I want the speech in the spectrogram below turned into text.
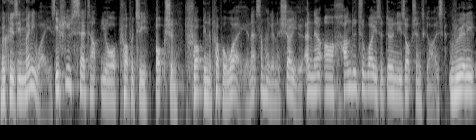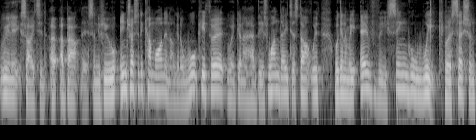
because in many ways if you set up your property option pro- in the proper way and that's something i'm going to show you and there are hundreds of ways of doing these options guys really really excited about this. And if you're interested to come on and i'm going to walk you through it we're going to have this one day to start with. We're going to meet every single week for a session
